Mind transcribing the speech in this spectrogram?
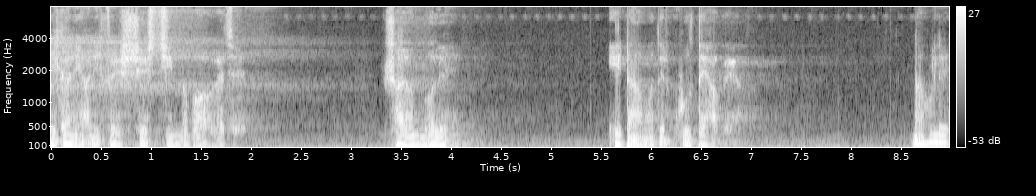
এখানে আরিফের শেষ চিহ্ন পাওয়া গেছে। সায়ন বলে, এটা আমাদের খুলতে হবে। না হলে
